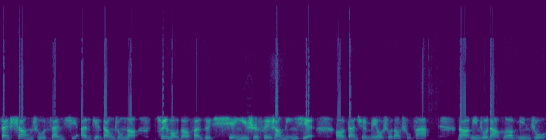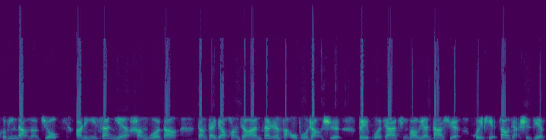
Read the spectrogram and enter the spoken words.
在上述三起案件当中呢，崔某的犯罪嫌疑是非常明显，呃，但却没有受到处罚。那民主党和民主和平党呢，就二零一三年韩国党党代表黄教安担任法务部长时，对国家情报院大选回帖造假事件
